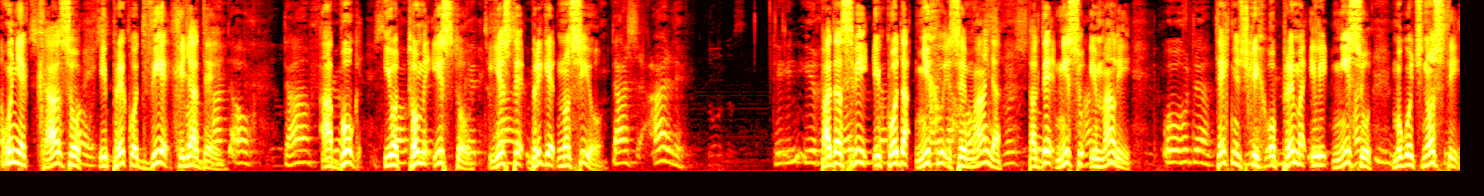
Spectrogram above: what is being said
On je kazao i preko dvije hiljade a Bog i o tome isto jeste brige nosio. pa da svi i koda njihovih zemalja, pa gdje nisu imali tehničkih oprema ili nisu mogućnosti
